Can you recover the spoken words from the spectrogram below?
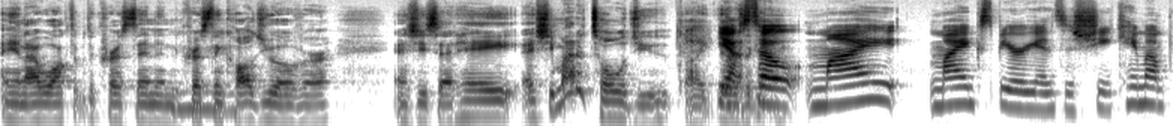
and I walked up to Kristen, and Mm-hmm. Kristen called you over, and she said, "Hey," and she might have told you like. yeah so my my experience is she came up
